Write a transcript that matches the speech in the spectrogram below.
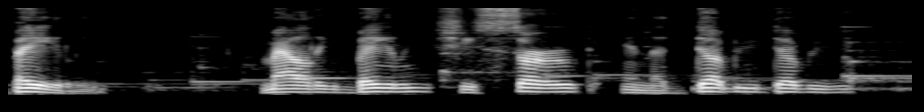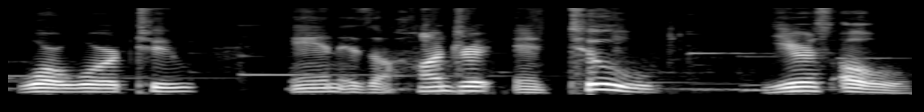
Bailey. Mally Bailey, she served in the WW World War II and is 102 years old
